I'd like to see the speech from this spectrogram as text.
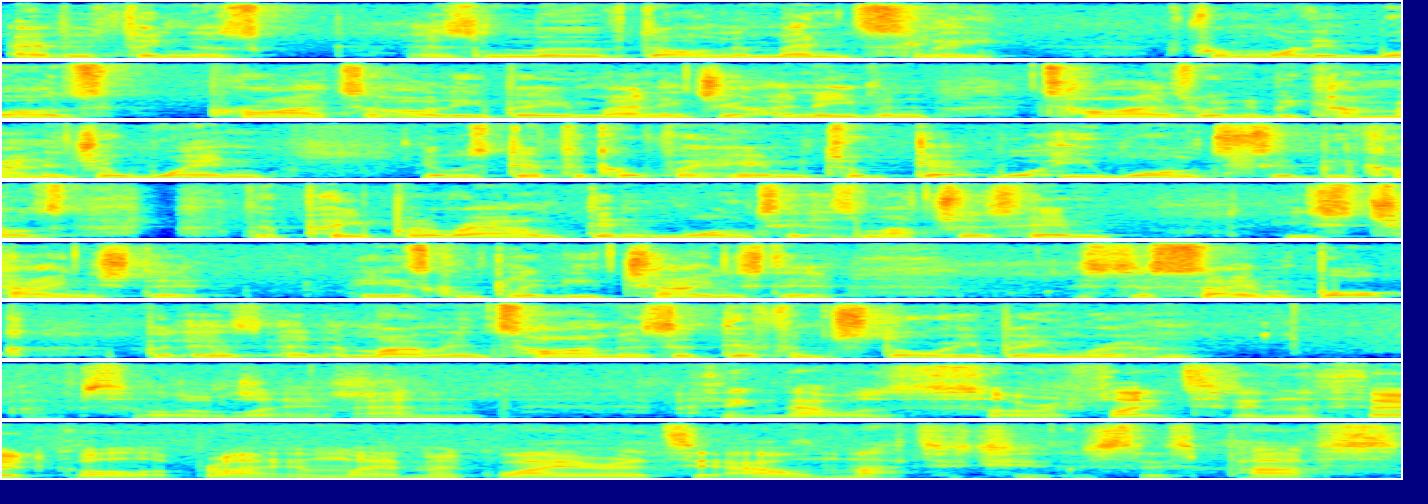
everything has has moved on immensely from what it was prior to Ollie being manager, and even times when he became manager when it was difficult for him to get what he wanted because the people around didn't want it as much as him. He's changed it. He has completely changed it. It's the same book, but at the moment in time, there's a different story being written. Absolutely, and I think that was sort of reflected in the third goal at Brighton, where Maguire heads it out, Matic hits this pass,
